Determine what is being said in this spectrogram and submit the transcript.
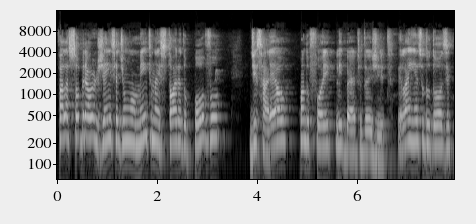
fala sobre a urgência de um momento na história do povo de Israel quando foi liberto do Egito. E lá em Êxodo 12,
